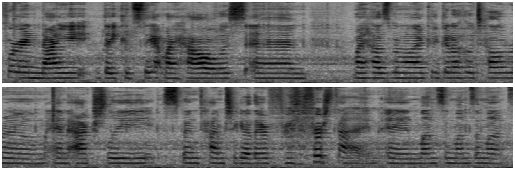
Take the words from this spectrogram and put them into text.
for a night they could stay at my house and my husband and I could get a hotel room and actually spend time together for the first time in months and months and months.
